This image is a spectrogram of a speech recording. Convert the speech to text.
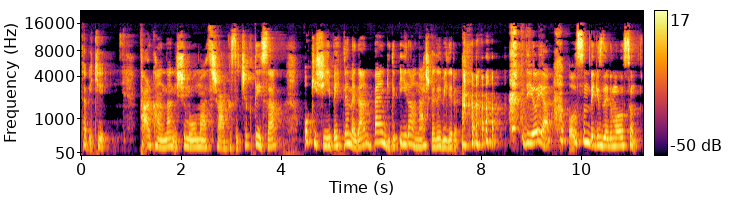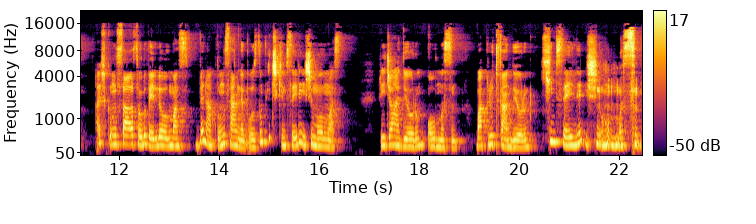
tabii ki Tarkan'dan işim olmaz şarkısı çıktıysa o kişiyi beklemeden ben gidip ilan aşk edebilirim. Diyor ya olsun be güzelim olsun. Aşkının sağ solu belli olmaz. Ben aklımı senle bozdum. Hiç kimseyle işim olmaz. Rica ediyorum olmasın. Bak lütfen diyorum. Kimseyle işin olmasın.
